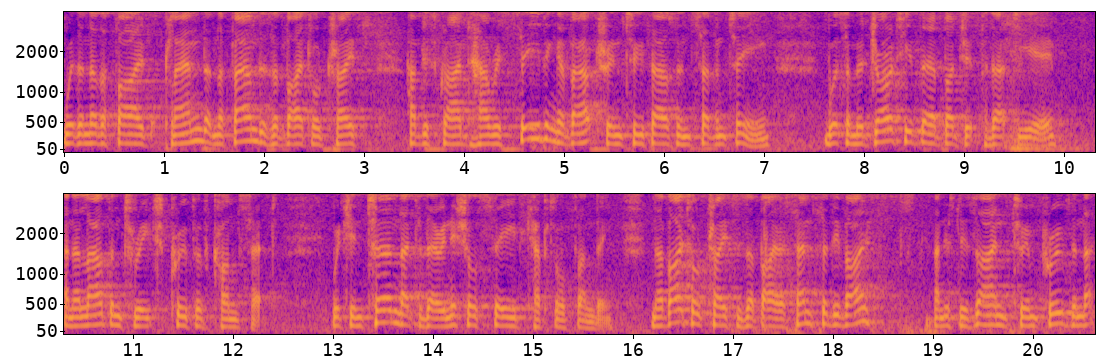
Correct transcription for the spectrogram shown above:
with another five planned, and the founders of Vital Trace have described how receiving a voucher in 2017 was a majority of their budget for that year and allowed them to reach proof of concept which in turn led to their initial seed capital funding. Now, Vital Trace is a biosensor device and it's designed to improve, the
